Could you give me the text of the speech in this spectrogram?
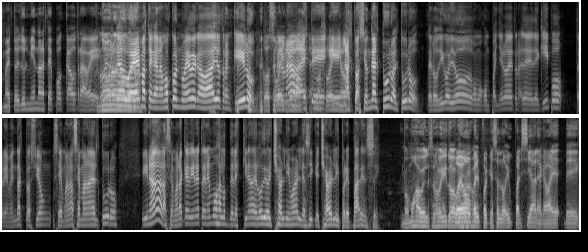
Me estoy durmiendo en este podcast otra vez. No, No, no, no, te no, duermas, te ganamos con nueve caballos, tranquilo. Tengo Pero sueño, nada, tengo este, eh, sueño. la actuación de Arturo, Arturo, te lo digo yo como compañero de, de- de equipo, tremenda actuación semana a semana de Arturo. Y nada, la semana que viene tenemos a los de la esquina del odio de Charlie Marley, así que Charlie, prepárense. Vamos a ver esos jueguitos. podemos ver porque son los imparciales. Acaba de-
